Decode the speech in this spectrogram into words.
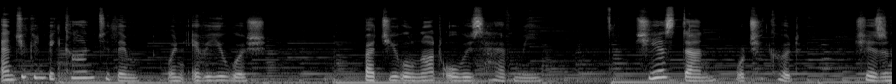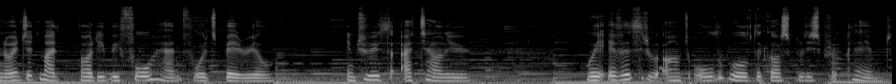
and you can be kind to them whenever you wish, but you will not always have me. She has done what she could. She has anointed my body beforehand for its burial. In truth, I tell you, wherever throughout all the world the gospel is proclaimed,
